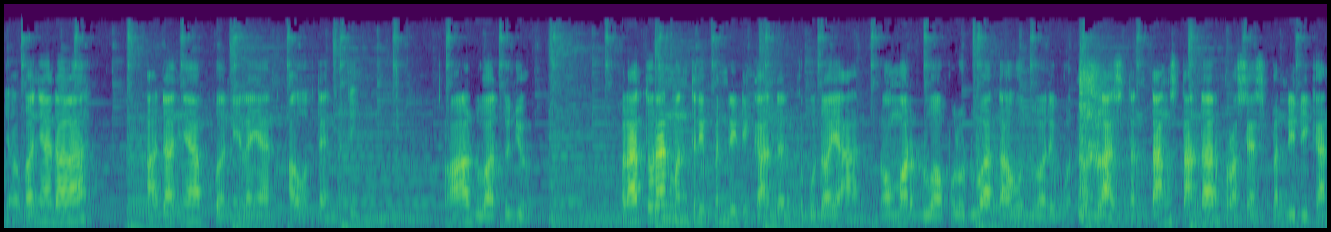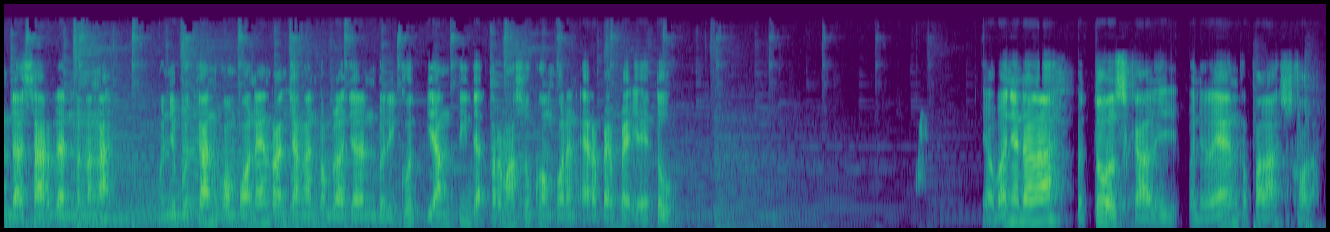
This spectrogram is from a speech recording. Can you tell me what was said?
Jawabannya adalah adanya penilaian autentik. Soal 27. Peraturan Menteri Pendidikan dan Kebudayaan Nomor 22 Tahun 2016 tentang standar proses pendidikan dasar dan menengah menyebutkan komponen rancangan pembelajaran berikut yang tidak termasuk komponen RPP yaitu Jawabannya adalah betul sekali, penilaian kepala sekolah.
